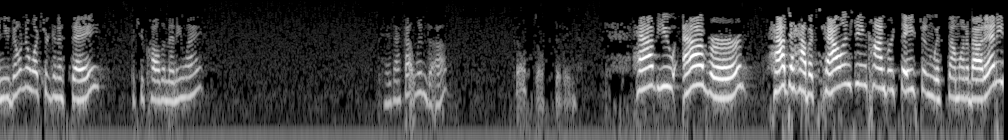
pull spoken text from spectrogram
and you don't know what you're going to say, but you call them anyway? Okay, that got Linda up. Phil's still sitting. Have you ever had to have a challenging conversation with someone about any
